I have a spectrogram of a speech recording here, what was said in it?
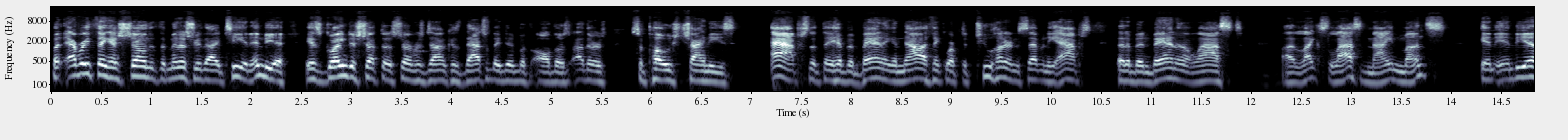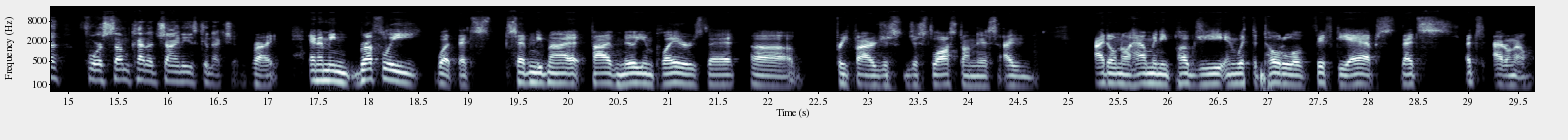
But everything has shown that the Ministry of IT in India is going to shut those servers down because that's what they did with all those other supposed Chinese apps that they have been banning, and now I think we're up to 270 apps that have been banned in the last uh, like last nine months in India for some kind of Chinese connection. Right, and I mean roughly what that's 75 million players that uh, Free Fire just just lost on this. I I don't know how many PUBG, and with the total of 50 apps, that's that's I don't know.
